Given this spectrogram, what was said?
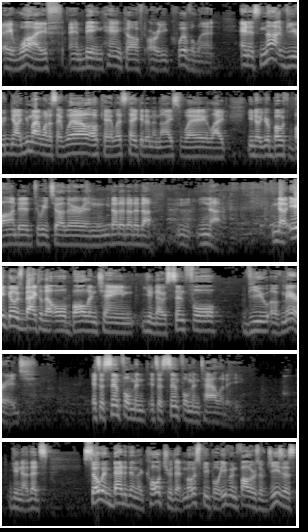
a wife and being handcuffed are equivalent. And it's not viewed, now you might want to say, well, okay, let's take it in a nice way, like, you know, you're both bonded to each other and da da da da da. No. No, it goes back to the old ball and chain, you know, sinful view of marriage. It's a sinful, it's a sinful mentality, you know, that's so embedded in the culture that most people, even followers of Jesus,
